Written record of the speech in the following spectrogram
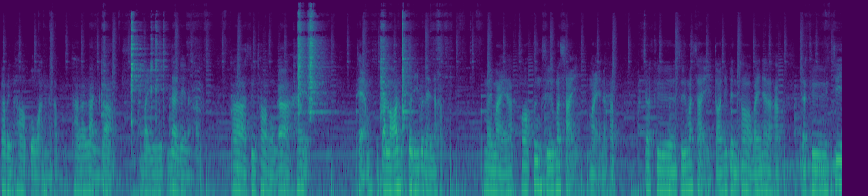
ก็เป็นท่อโปรวันนะครับ ถ้าลั่นก็ใบนี้ได้เลยนะครับ ถ้าซื้อท่อผมก็ให้แถมกันร้อนตัวนี้ไปเลยนะครับ ใหม่ๆนะครับ เพราะเพิ่งซื้อมาใส่ใหม่นะครับ ก็คือซื้อมาใส่ตอนที่เป็นท่อใบนี่แหละครับแต่คือที่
